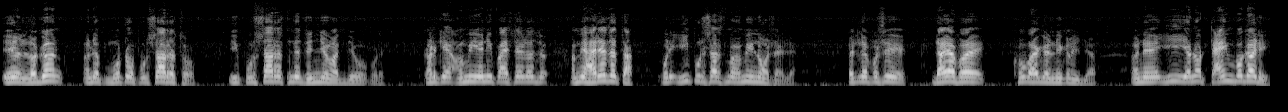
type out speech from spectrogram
એ લગન અને મોટો પુરુષાર્થ હતો. એ પુરુષાર્થને ધન્યવાદ દેવો પડે. કારણ કે અમે એની પાછળ જ, અમે હારે જ હતા, પણ એ પુરુષાર્થમાં અમે ન ચાલ્યા એટલે. પછી ડાયાભાઈ ખૂબ આગળ નીકળી ગયા. અને એ એનો ટાઈમ બગાડી.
